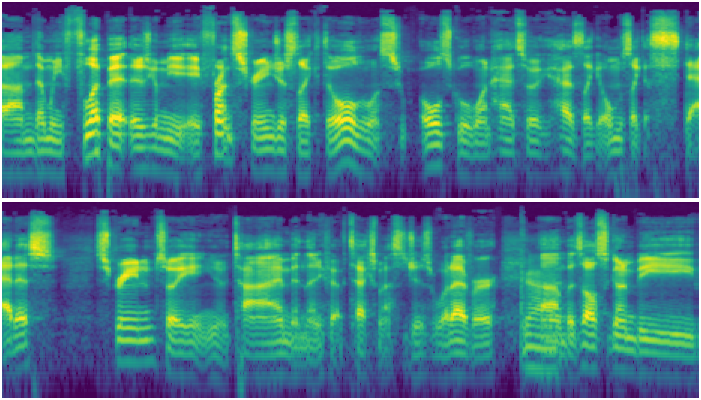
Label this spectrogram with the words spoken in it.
Um, then when you flip it, there's gonna be a front screen, just like the old one, old school one had. So it has like almost like a status screen, so you, you know time, and then if you have text messages or whatever. Um, but it's also gonna be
